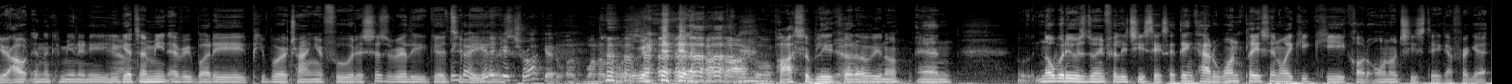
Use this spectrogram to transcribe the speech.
You're out in the community. You get to meet everybody. People are trying your food. It's just really I good think to I be. hit your with. truck at at one of those. Yeah. Possibly Yeah. could have, you know. And nobody was doing Philly cheesesteaks. I think had one place in Waikiki called Ono Cheesesteak. I forget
